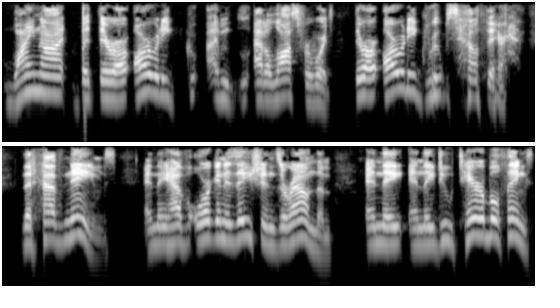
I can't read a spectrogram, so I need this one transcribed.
why not but there are already I'm at a loss for words. There are already groups out there that have names and they have organizations around them and they and they do terrible things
